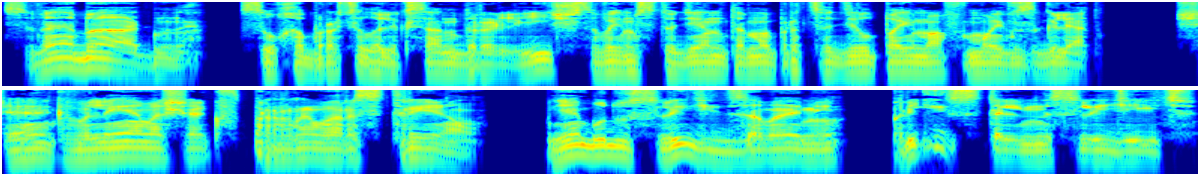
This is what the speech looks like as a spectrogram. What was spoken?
«Свободно», — сухо бросил Александр Ильич своим студентам и процедил, поймав мой взгляд. «Шаг влево, шаг вправо, расстрел. Я буду следить за вами, пристально следить».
